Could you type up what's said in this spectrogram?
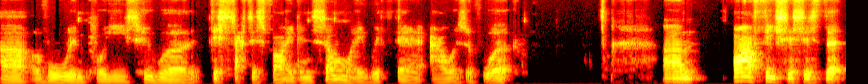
uh, of all employees who were dissatisfied in some way with their hours of work. Um, our thesis is that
